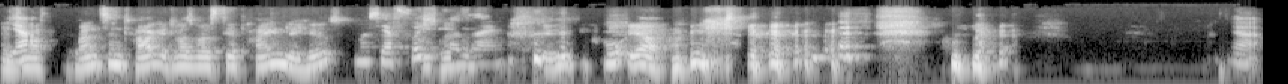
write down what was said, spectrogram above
Also ja. Du machst den ganzen Tag etwas, was dir peinlich ist. Muss ja furchtbar sein. ja. ja,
